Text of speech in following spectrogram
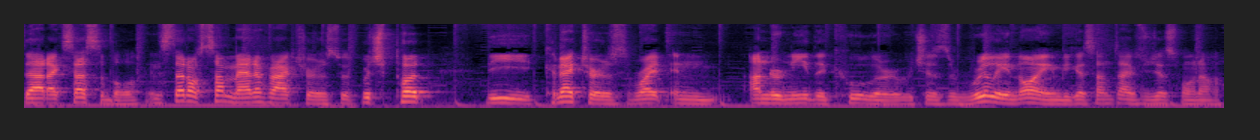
that accessible, instead of some manufacturers which put the connectors right in underneath the cooler, which is really annoying because sometimes you just want to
